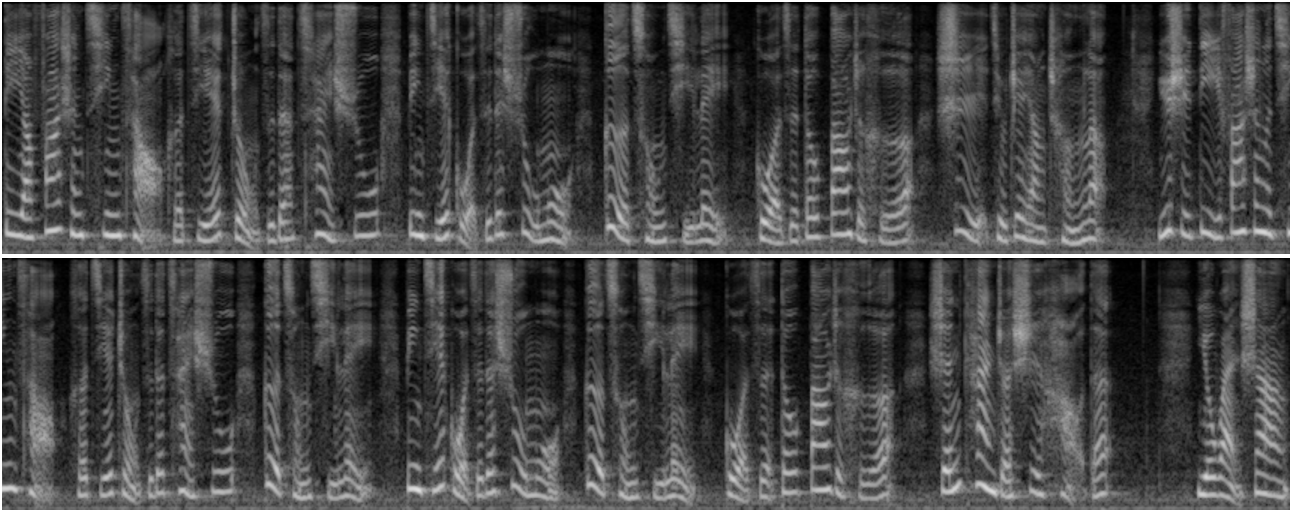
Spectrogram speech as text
地要发生青草和结种子的菜蔬，并结果子的树木，各从其类。”果子都包着核，事就这样成了。于是地发生了青草和结种子的菜蔬，各从其类，并结果子的树木，各从其类，果子都包着核。神看着是好的。有晚上，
